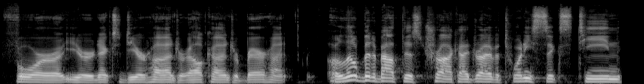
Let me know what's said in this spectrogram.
for your next deer hunt or elk hunt or bear hunt. A little bit about this truck. I drive a 2016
